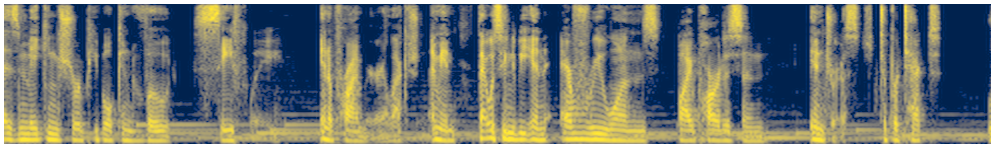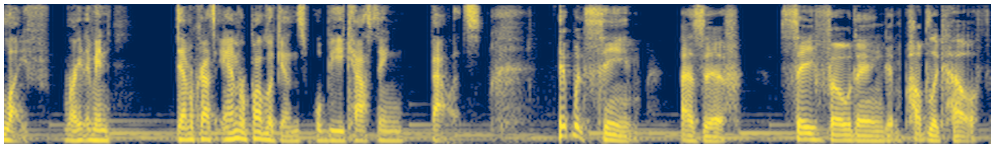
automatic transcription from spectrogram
as making sure people can vote safely in a primary election? I mean, that would seem to be in everyone's bipartisan interest to protect life, right? I mean, Democrats and Republicans will be casting ballots. It would seem as if safe voting and public health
